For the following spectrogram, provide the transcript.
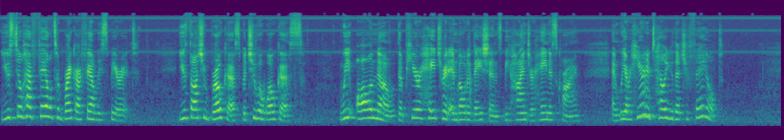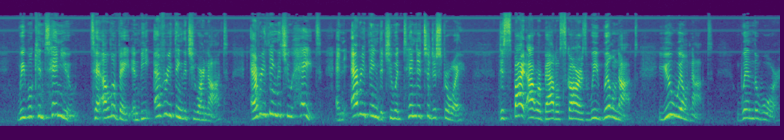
you still have failed to break our family spirit. You thought you broke us, but you awoke us. We all know the pure hatred and motivations behind your heinous crime, and we are here to tell you that you failed. We will continue to elevate and be everything that you are not, everything that you hate, and everything that you intended to destroy. Despite our battle scars, we will not, you will not, win the war.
